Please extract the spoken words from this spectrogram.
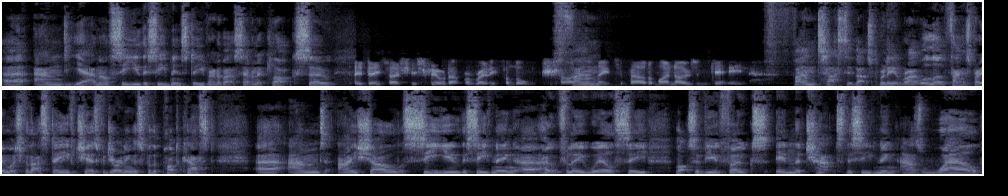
Uh, and yeah, and I'll see you this evening, Steve, around about seven o'clock. So indeed, so she's filled up and ready for launch. Fan- I need to powder my nose and get in. Fantastic, that's brilliant. Right, well, look, thanks very much for that, Steve. Cheers for joining us for the podcast, uh, and I shall see you this evening. Uh, hopefully, we'll see lots of you folks in the chat this evening as well.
